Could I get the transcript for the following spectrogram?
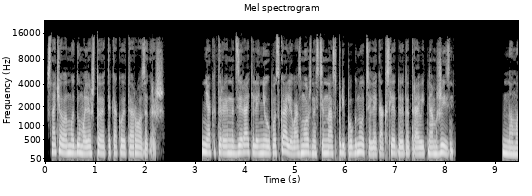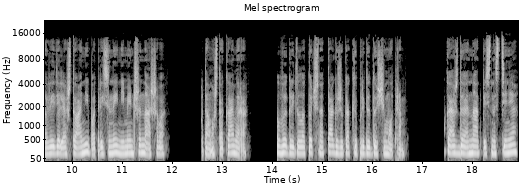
Сначала мы думали, что это какой-то розыгрыш. Некоторые надзиратели не упускали возможности нас припугнуть или как следует отравить нам жизнь. Но мы видели, что они потрясены не меньше нашего, потому что камера выглядела точно так же, как и предыдущим утром. Каждая надпись на стене,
